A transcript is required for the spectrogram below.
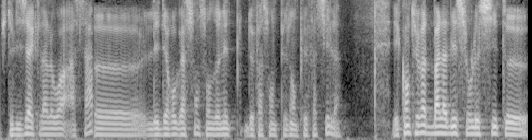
je te disais avec la loi ASAP, les dérogations sont données de façon de plus en plus facile. Et quand tu vas te balader sur le site euh,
